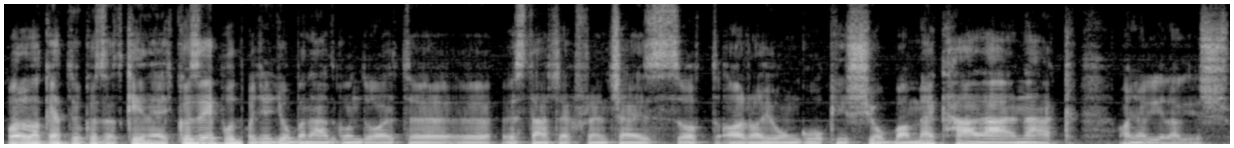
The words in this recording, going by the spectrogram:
valahol a kettő között kéne egy középút, vagy egy jobban átgondolt ö, ö, Star Trek franchise-ot a rajongók is jobban meghálálnák anyagilag is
